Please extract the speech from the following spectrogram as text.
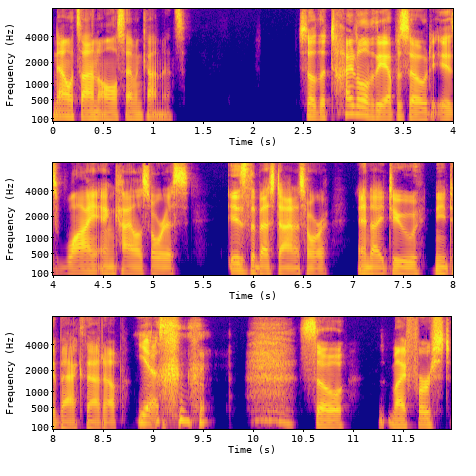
now it's on all seven continents. So, the title of the episode is Why Ankylosaurus is the Best Dinosaur, and I do need to back that up. Yes. so, my first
